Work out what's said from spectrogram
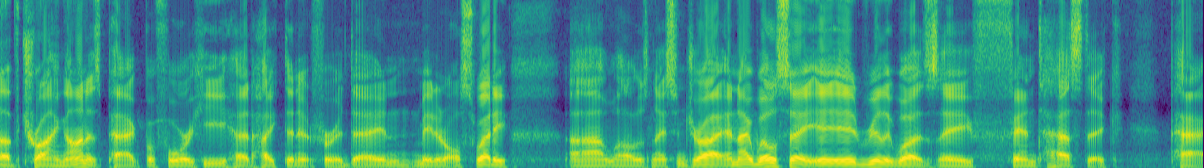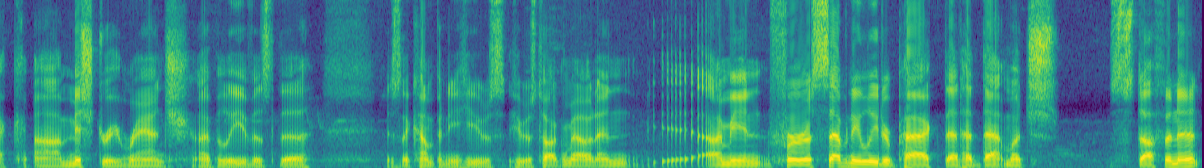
of trying on his pack before he had hiked in it for a day and made it all sweaty uh, while it was nice and dry. And I will say, it, it really was a fantastic pack. Uh, Mystery Ranch, I believe, is the is the company he was he was talking about. And I mean, for a seventy liter pack that had that much stuff in it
